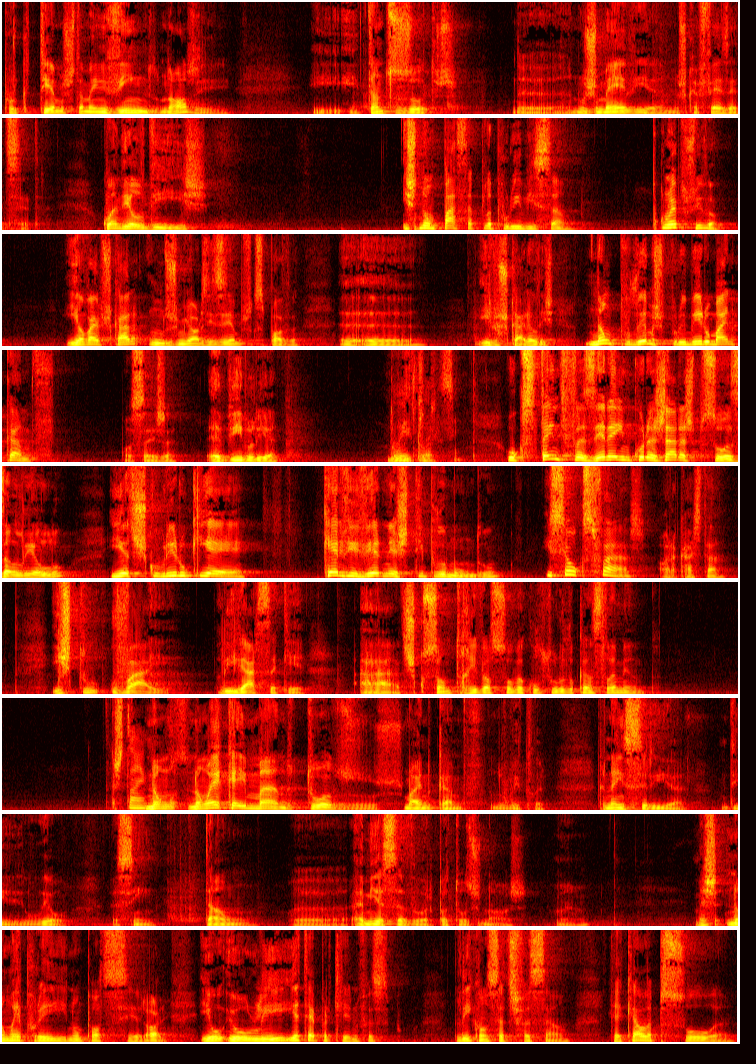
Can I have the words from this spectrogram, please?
porque temos também vindo, nós, e e, e tantos outros, uh, nos média, nos cafés, etc. Quando ele diz isto não passa pela proibição, porque não é possível. E ele vai buscar um dos melhores exemplos que se pode uh, uh, ir buscar. Ele diz: não podemos proibir o Mein Kampf, ou seja, a Bíblia do, do Hitler. Hitler o que se tem de fazer é encorajar as pessoas a lê-lo e a descobrir o que é quer viver neste tipo de mundo, isso é o que se faz. Ora, cá está. Isto vai ligar-se a quê? À discussão terrível sobre a cultura do cancelamento. não, não é queimando todos os Mein Kampf do Hitler, que nem seria, digo eu, assim, tão uh, ameaçador para todos nós. É? Mas não é por aí, não pode ser. Olha, eu, eu li e até partilhei no Facebook, li com satisfação que aquela pessoa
